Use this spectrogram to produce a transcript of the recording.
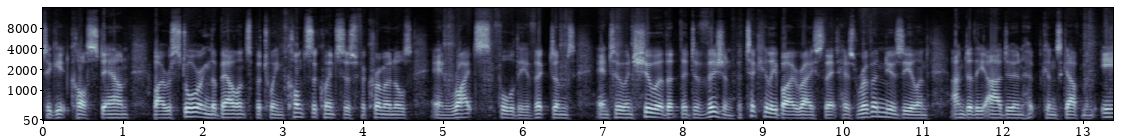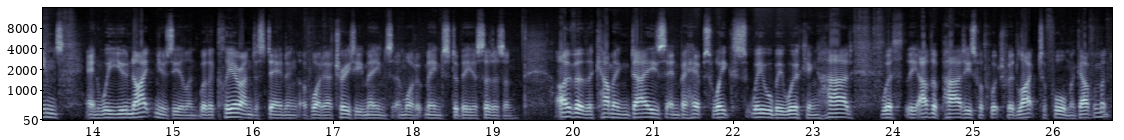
to get costs down, by restoring the balance between consequences for criminals and rights for their victims, and to ensure that the division, particularly by race, that has riven New Zealand under the Ardern Hipkins government ends, and we unite New Zealand with a clear understanding of what our treaty means and what it means to be a citizen. Over the coming days and perhaps weeks, we will be working hard with the other parties with which we'd like to form a government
